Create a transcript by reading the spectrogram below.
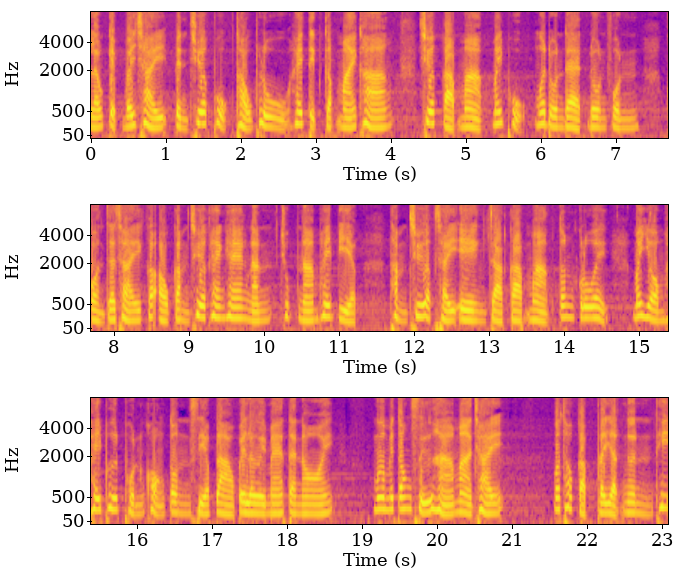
แล้วเก็บไว้ใช้เป็นเชือกผูกเถาพลูให้ติดกับไม้ค้าง เชือกกาบหมากไม่ผุเมื่อโดนแดดโดนฝน ก่อนจะใช้ก็เอากำเชือกแห้งๆนั้น ชุบน้ำให้เปียกทำเชือกใช้เองจากกาบหมากต้นกล้วย ไม่ยอมให้พืชผลของตนเสียเปล่าไปเลยแม้แต่น้อย เมื่อไม่ต้องซื้อหามาใช้ ก็เท่ากับประหยัดเงินที่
